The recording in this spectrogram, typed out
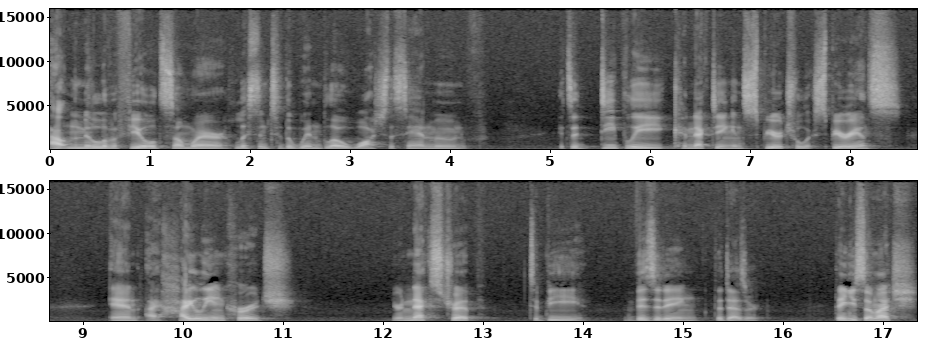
out in the middle of a field somewhere, listen to the wind blow, watch the sand moon, it's a deeply connecting and spiritual experience, and I highly encourage your next trip to be visiting the desert. Thank you so much.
